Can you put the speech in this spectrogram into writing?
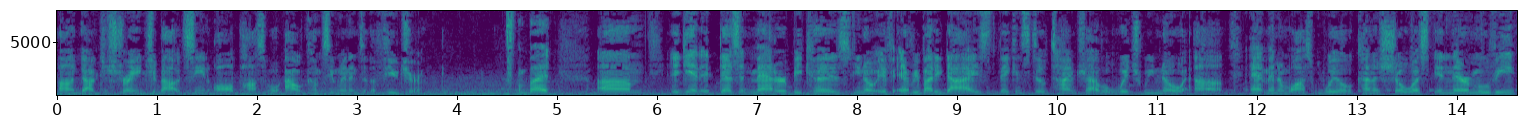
uh, Doctor Strange about seeing all possible outcomes. He went into the future, but um, again, it doesn't matter because you know if everybody dies, they can still time travel, which we know uh, Ant Man and Wasp will kind of show us in their movie,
